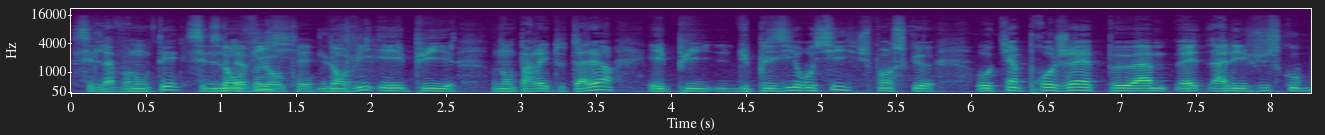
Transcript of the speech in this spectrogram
c'est de la volonté, c'est de l'envie. Et puis, on en parlait tout à l'heure. Et puis du plaisir aussi. Je pense que aucun projet peut aller jusqu'au bout,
